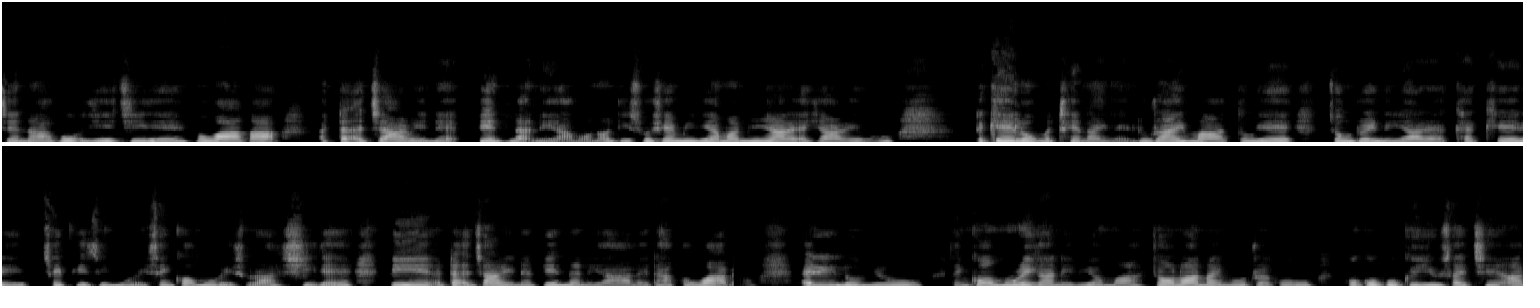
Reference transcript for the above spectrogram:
ကျင်နာဖို့အရေးကြီးတယ်ဘဝကအတက်အကျတွေနဲ့ပြည့်နှက်နေတာပေါ့နော်ဒီ social media မှာမြင်ရတဲ့အရာတွေကို တကယ်လို့မထင်နိုင်နဲ့လူတိုင်းမှာသူ့ရဲ့ကြုံတွေ့နေရတဲ့အခက်အခဲတွေစိတ်ဖိစီးမှုတွေစိန်ခေါ်မှုတွေဆိုတာရှိတယ်ပြီးရင်အတက်အကျတွေနဲ့ပြည့်နှက်နေတာကလည်းဒါဘဝပဲအဲ့ဒီလိုမျိုးစိန်ခေါ်မှုတွေကနေပြီးတော့မှကြော်လွှားနိုင်မှုအတွက်ကိုကိုကိုကိုဂရုစိုက်ခြင်းအ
